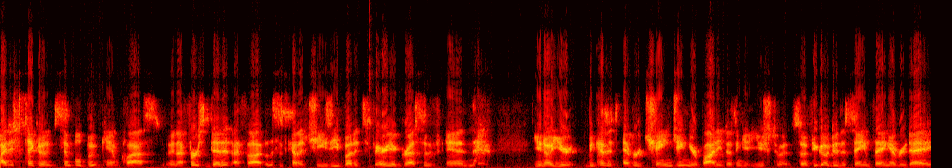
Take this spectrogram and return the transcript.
I just take a simple boot camp class. When I first did it, I thought this is kind of cheesy, but it's very aggressive and. You know, you're because it's ever changing. Your body doesn't get used to it. So if you go do the same thing every day,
